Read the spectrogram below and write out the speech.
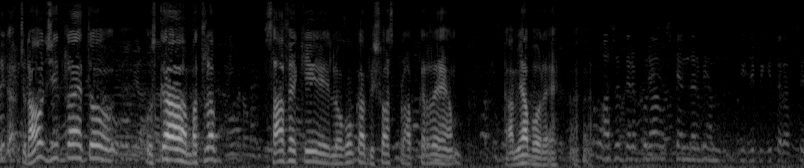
देखा चुनाव जीत रहा है तो उसका मतलब साफ़ है कि लोगों का विश्वास प्राप्त कर रहे हैं हम। कामयाब हो रहे हैं। उसके अंदर भी हम बीजेपी की तरफ़ से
